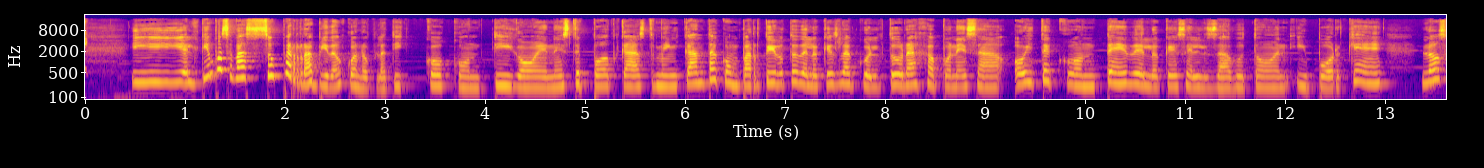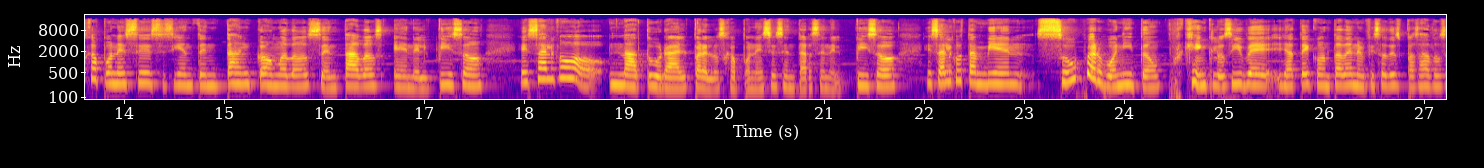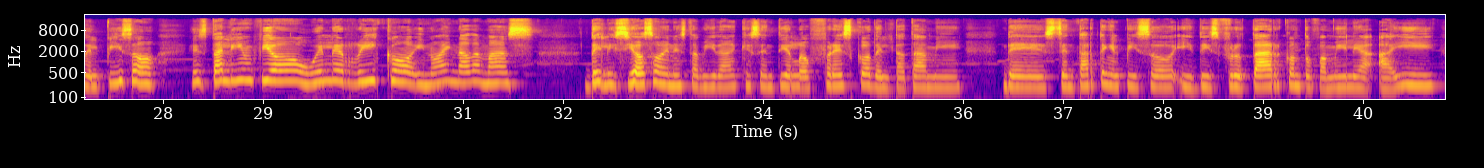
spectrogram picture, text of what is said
Y el tiempo se va súper rápido cuando platico contigo en este podcast. Me encanta compartirte de lo que es la cultura japonesa. Hoy te conté de lo que es el zabutón y por qué Los japoneses se sienten tan cómodos sentados en el piso. Es algo natural para los japoneses sentarse en el piso. Es algo también súper bonito porque inclusive ya te he contado en episodios pasados, el piso está limpio, huele rico y no hay nada más delicioso en esta vida que sentir lo fresco del tatami, de sentarte en el piso y disfrutar con tu familia ahí.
